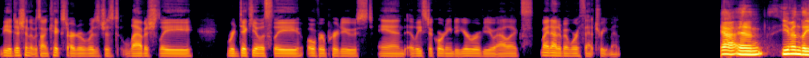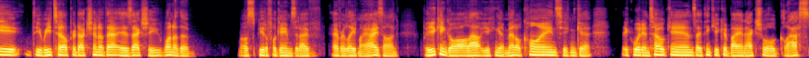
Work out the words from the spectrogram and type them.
the edition that was on Kickstarter was just lavishly, ridiculously overproduced, and at least according to your review, Alex, might not have been worth that treatment. Yeah, and even the the retail production of that is actually one of the most beautiful games that I've ever laid my eyes on. But you can go all out. You can get metal coins. You can get thick wooden tokens. I think you could buy an actual glass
